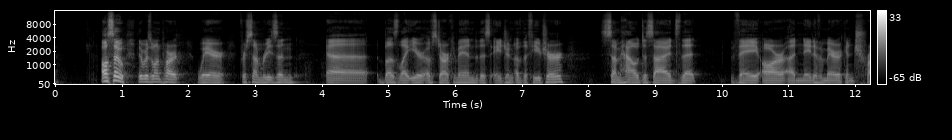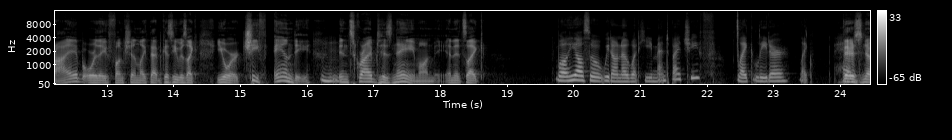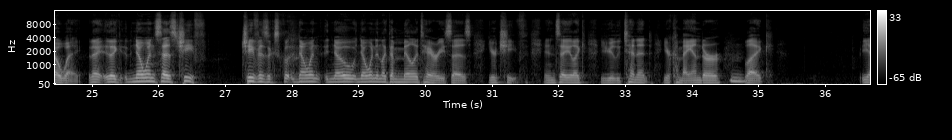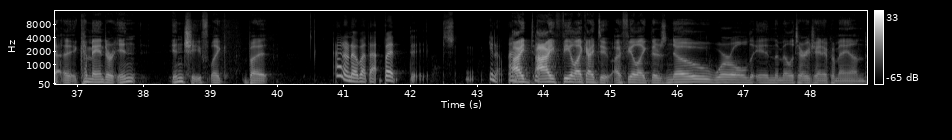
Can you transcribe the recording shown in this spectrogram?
Also, there was one part where for some reason uh, Buzz Lightyear of Star Command, this agent of the future, somehow decides that they are a Native American tribe or they function like that because he was like, Your Chief Andy hmm inscribed his name on me. And it's like, Well, he also we don't know what he meant by chief, like leader, like head. there's no way. They, like, no one says chief. Chief is exclu- no one no no one in like the military says you're chief and say like your lieutenant, your commander, Mm. like yeah, uh, commander in in chief like but I don't know about that, but you know, I, yeah. I feel like I do. I feel like there's no world in the military chain of command.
